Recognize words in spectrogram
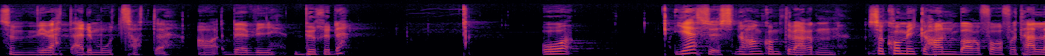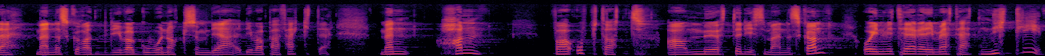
som vi vet er det motsatte av det vi burde. Og Jesus, når han kom til verden, så kom ikke han bare for å fortelle mennesker at de var gode nok som de er, de var perfekte. Men han var opptatt av å møte disse menneskene og invitere dem med til et nytt liv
